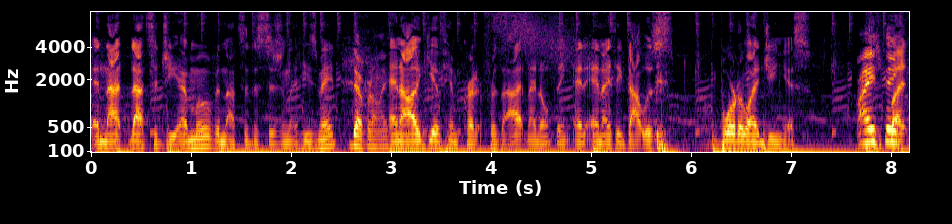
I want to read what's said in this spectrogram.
and that that's a GM move, and that's a decision that he's made. Definitely. and I'll give him credit for that. And I don't think, and, and I think that was borderline genius, I think but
